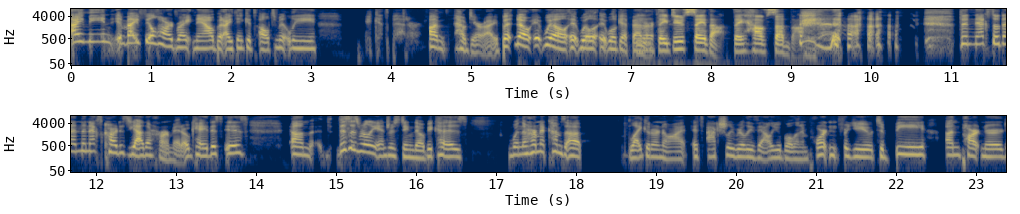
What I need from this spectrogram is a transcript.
I mean, it might feel hard right now, but I think it's ultimately it gets better. Um, how dare I? But no, it will. It will. It will get better. Mm, they do say that. They have said that. the next, so then the next card is yeah, the Hermit. Okay, this is, um, this is really interesting though because when the Hermit comes up, like it or not, it's actually really valuable and important for you to be unpartnered,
